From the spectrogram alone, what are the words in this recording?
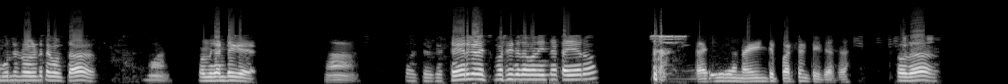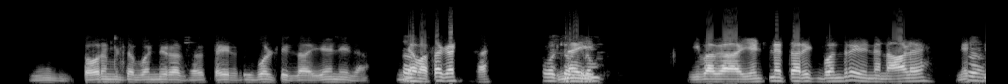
ಮೂರು ಲೀಟ್ರ್ ಒಳಗಡೆ ತಗೊಳ್ತಾ? ಹಾಂ. ಒಂದು ಗಂಟೆಗೆ? ಹಾ. ಓಕೆ ಓಕೆ ಟೈರ್ಗಳು ಎಷ್ಟು ಪರ್ಸೆಂಟ್ ಇದಾವೆ ಇನ್ನ ಟೈರು ಟೈರ್ ನೈಂಟಿ ಪರ್ಸೆಂಟ್ ಇದೆ ಸರ್. ಹೌದಾ? ಹ್ಞೂ ಇಂದ ಬಂದಿರೋದು ಟೈರ್ ರಿಬೋಲ್ಟ್ ಇಲ್ಲ ಏನಿಲ್ಲ. ಇನ್ನೇ ಹೊಸ ಗಾಡಿ ಸರ್ ಓಕೆ ಇನ್ನ ಈ- ಇವಾಗ ಎಂಟನೇ ತಾರೀಕು ಬಂದ್ರೆ ಇನ್ನ ನಾಳೆ ನೆಕ್ಸ್ಟ್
